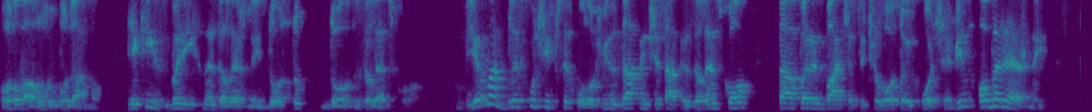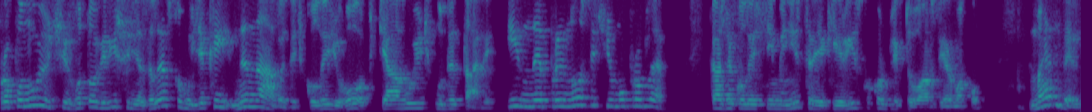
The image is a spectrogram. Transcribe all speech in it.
голова ГУР Буданов, який зберіг незалежний доступ до Зеленського. Єрмак блискучий психолог. Він здатний читати Зеленського та передбачити, чого той хоче. Він обережний, пропонуючи готові рішення Зеленському, який ненавидить, коли його втягують у деталі, і не приносить йому проблем, каже колишній міністр, який різко конфліктував з Єрмаком. Мендель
